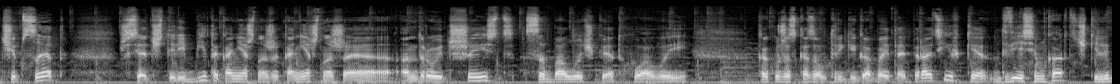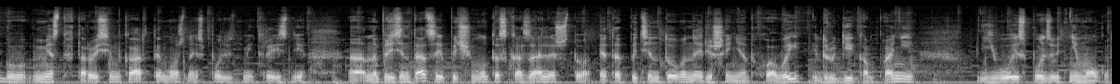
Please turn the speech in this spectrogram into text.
чипсет, 64 бита, конечно же, конечно же, Android 6 с оболочкой от Huawei. Как уже сказал, 3 гигабайта оперативки, две сим-карточки, либо вместо второй сим-карты можно использовать microSD. А на презентации почему-то сказали, что это патентованное решение от Huawei и другие компании его использовать не могут.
